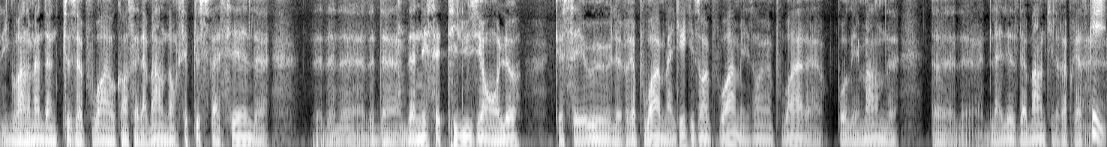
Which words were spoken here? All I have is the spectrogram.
les gouvernements donnent plus de pouvoir au conseil de bande. Donc, c'est plus facile de, donner cette illusion-là que c'est eux le vrai pouvoir, malgré qu'ils ont un pouvoir, mais ils ont un pouvoir pour les membres de, la liste de bandes qu'il représente. Il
